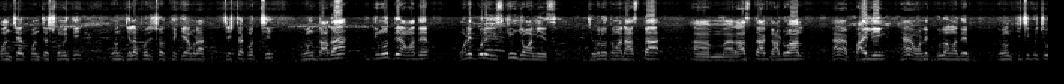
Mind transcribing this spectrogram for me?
পঞ্চায়েত পঞ্চায়েত সমিতি এবং জেলা পরিষদ থেকে আমরা চেষ্টা করছি এবং দাদা ইতিমধ্যে আমাদের অনেকগুলো স্কিম জমা নিয়েছে যেগুলো তোমার রাস্তা রাস্তা গার্ডওয়াল হ্যাঁ পাইলিং হ্যাঁ অনেকগুলো আমাদের এবং কিছু কিছু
